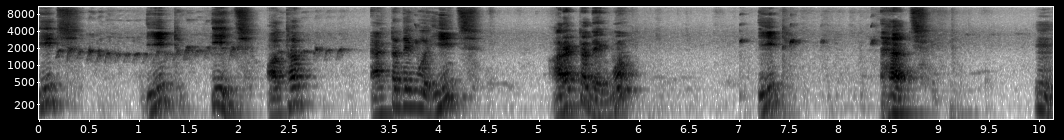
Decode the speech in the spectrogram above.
ইটস ইট ইচ অর্থাৎ একটা দেখব ইচ আর একটা দেখব it has. Hmm.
